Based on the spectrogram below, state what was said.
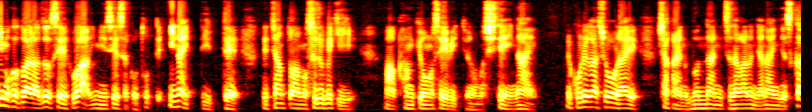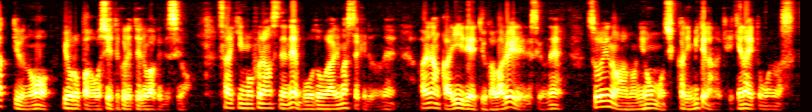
にもかかわらず政府は移民政策を取っていないって言って、で、ちゃんとあの、するべき、まあ、環境の整備っていうのもしていない。で、これが将来、社会の分断につながるんじゃないんですかっていうのをヨーロッパが教えてくれてるわけですよ。最近もフランスでね、暴動がありましたけれどね、あれなんかいい例というか悪い例ですよね。そういうのは、あの、日本もしっかり見ていかなきゃいけないと思います。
